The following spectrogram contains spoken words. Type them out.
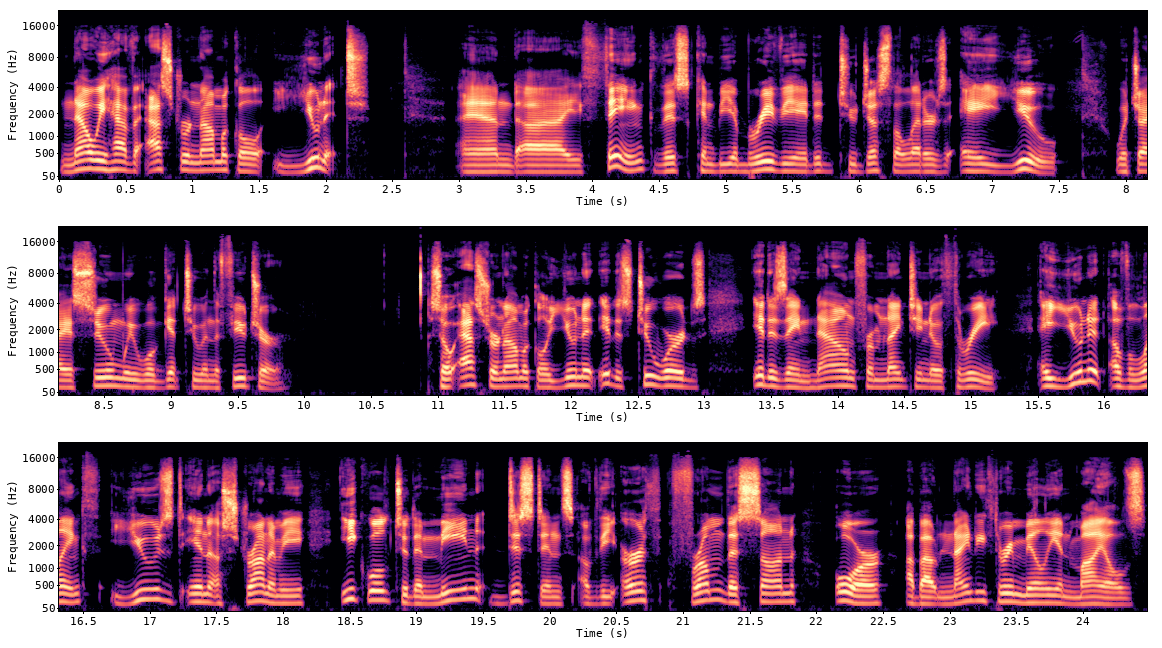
Now we have astronomical unit. And I think this can be abbreviated to just the letters AU, which I assume we will get to in the future. So, astronomical unit, it is two words. It is a noun from 1903. A unit of length used in astronomy equal to the mean distance of the Earth from the Sun, or about 93 million miles,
